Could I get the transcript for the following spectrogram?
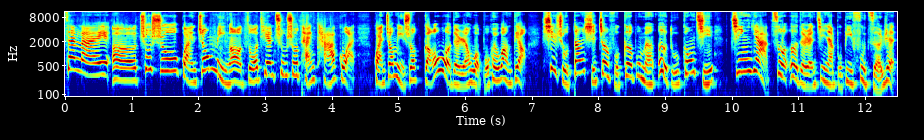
再来，呃，出书管中闵哦，昨天出书谈卡管，管中闵说，搞我的人我不会忘掉，细数当时政府各部门恶毒攻击，惊讶作恶的人竟然不必负责任，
